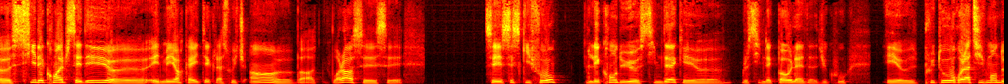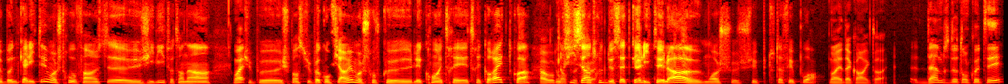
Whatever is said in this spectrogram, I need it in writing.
Euh, si l'écran LCD euh, est de meilleure qualité que la Switch 1, bah voilà, c'est c'est ce qu'il faut. L'écran du Steam Deck et le Steam Deck pas OLED du coup est plutôt relativement de bonne qualité, moi je trouve. Enfin, Gilly, toi t'en as un, ouais. tu peux, je pense, que tu peux confirmer. Moi je trouve que l'écran est très très correct, quoi. Ah, Donc si c'est un truc de cette qualité-là, moi je, je, suis tout à fait pour. Ouais, d'accord avec toi. Ouais. Dams de ton côté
